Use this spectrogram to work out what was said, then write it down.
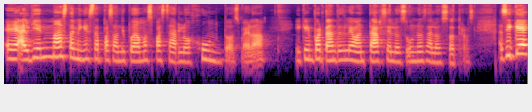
Eh, alguien más también está pasando y podemos pasarlo juntos, ¿verdad? Y qué importante es levantarse los unos a los otros. Así que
